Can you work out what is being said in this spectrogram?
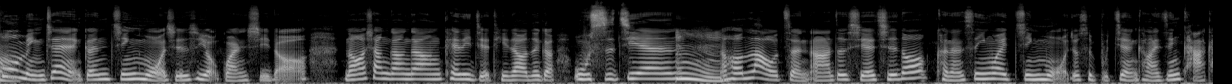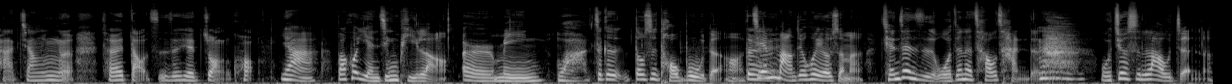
过敏这也跟筋膜其实是有关系的哦。然后像刚刚 Kelly 姐提到这个五十肩，嗯，然后落枕啊这些，其实都可能是因为筋膜就是不健康，已经卡卡僵硬了，才会导致这些状况。呀，包括眼睛疲劳、耳鸣，哇，这个都是头部的哦。肩膀就会有什么？前阵子我真的超惨的，我就是落枕了。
